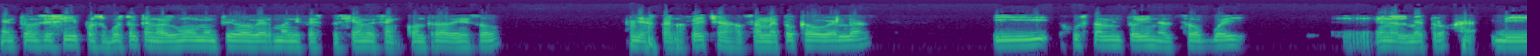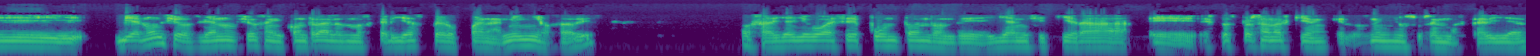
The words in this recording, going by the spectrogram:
entonces sí, por supuesto que en algún momento iba a haber manifestaciones en contra de eso y hasta la fecha, o sea, me ha tocado verlas y justamente hoy en el subway, eh, en el metro, ja, vi, vi anuncios, vi anuncios en contra de las mascarillas, pero para niños, ¿sabes? O sea, ya llegó a ese punto en donde ya ni siquiera eh, estas personas quieren que los niños usen mascarillas,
